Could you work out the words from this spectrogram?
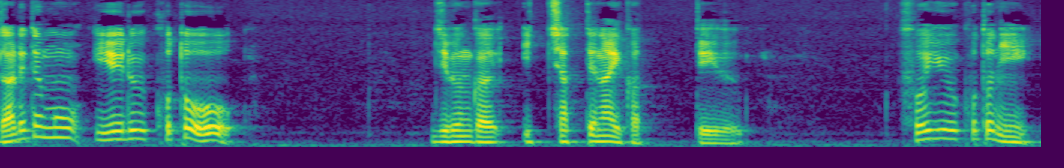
誰でも言えることを自分が言っちゃってないかっていうそういうことに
